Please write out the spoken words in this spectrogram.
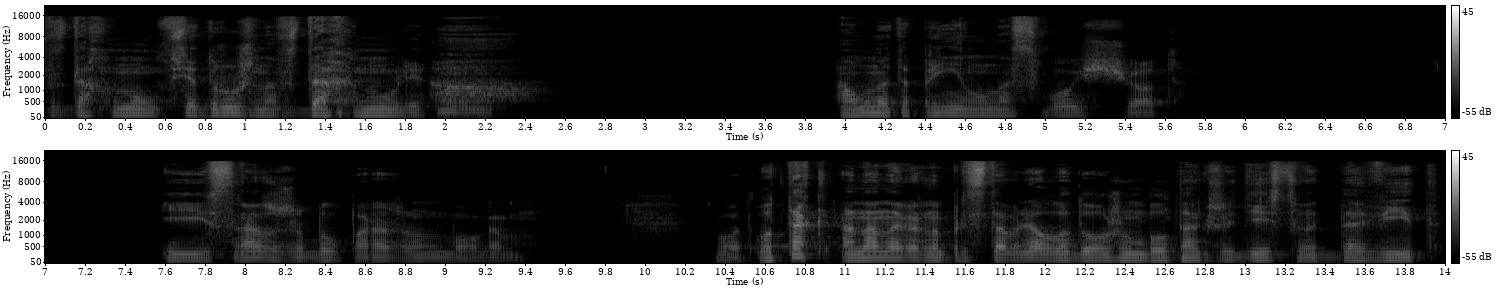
вздохнул, все дружно вздохнули. А он это принял на свой счет. И сразу же был поражен Богом. Вот. вот так она, наверное, представляла, должен был также действовать Давид.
